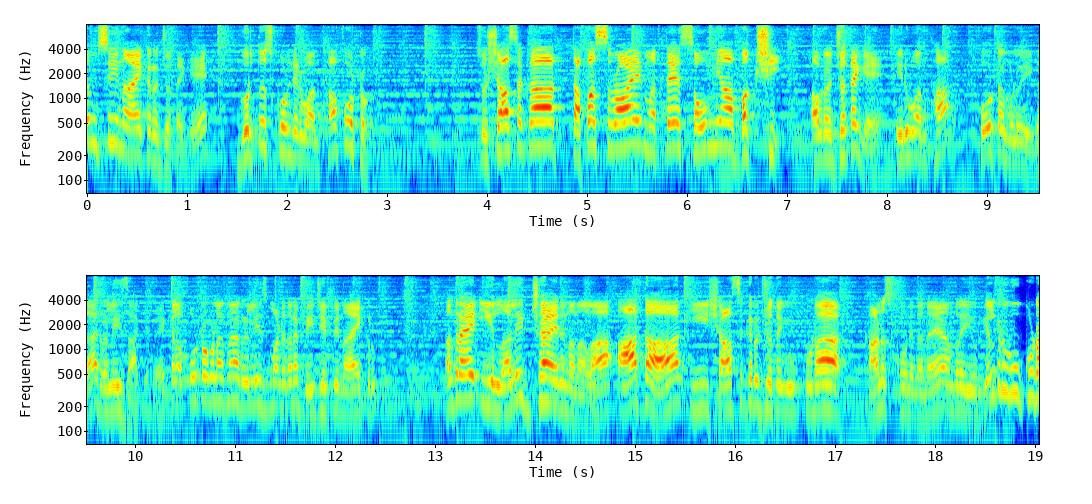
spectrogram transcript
ಎಂ ಸಿ ನಾಯಕರ ಜೊತೆಗೆ ಗುರುತಿಸ್ಕೊಂಡಿರುವಂಥ ಫೋಟೋಗಳು ಸೊ ಶಾಸಕ ತಪಸ್ ರಾಯ್ ಮತ್ತೆ ಸೌಮ್ಯ ಬಕ್ಷಿ ಅವರ ಜೊತೆಗೆ ಇರುವಂತಹ ಫೋಟೋಗಳು ಈಗ ರಿಲೀಸ್ ಆಗಿದೆ ಕೆಲ ಫೋಟೋಗಳನ್ನು ರಿಲೀಸ್ ಮಾಡಿದ್ದಾರೆ ಬಿಜೆಪಿ ನಾಯಕರು. ಅಂದ್ರೆ ಈ ಲಲಿತ್ ಝಾ ಆತ ಈ ಶಾಸಕರ ಜೊತೆಗೂ ಕೂಡ ಕಾಣಿಸ್ಕೊಂಡಿದ್ದಾನೆ. ಅಂದ್ರೆ ಇವ್ರಿಗೆಲ್ರಿಗೂ ಕೂಡ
